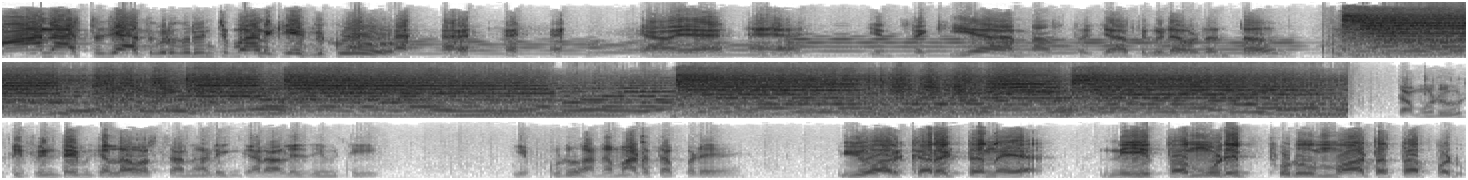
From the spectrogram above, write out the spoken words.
ఆ నష్ట జాతకుడి గురించి మనకెందుకు? ఏమయ్యా? ఇంతకీ ఆ నష్ట జాతకుడు ఎవడంటావు? తమ్ముడు టిఫిన్ టైంకి ఎలా వస్తాన్నాడు? ఇంకా రాలేదేమిటి? ఎప్పుడు అన్నమాట తప్పడే. యు ఆర్ కరెక్ట్ అన్నయ్య. నీ తమ్ముడు ఎప్పుడు మాట తప్పడు.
